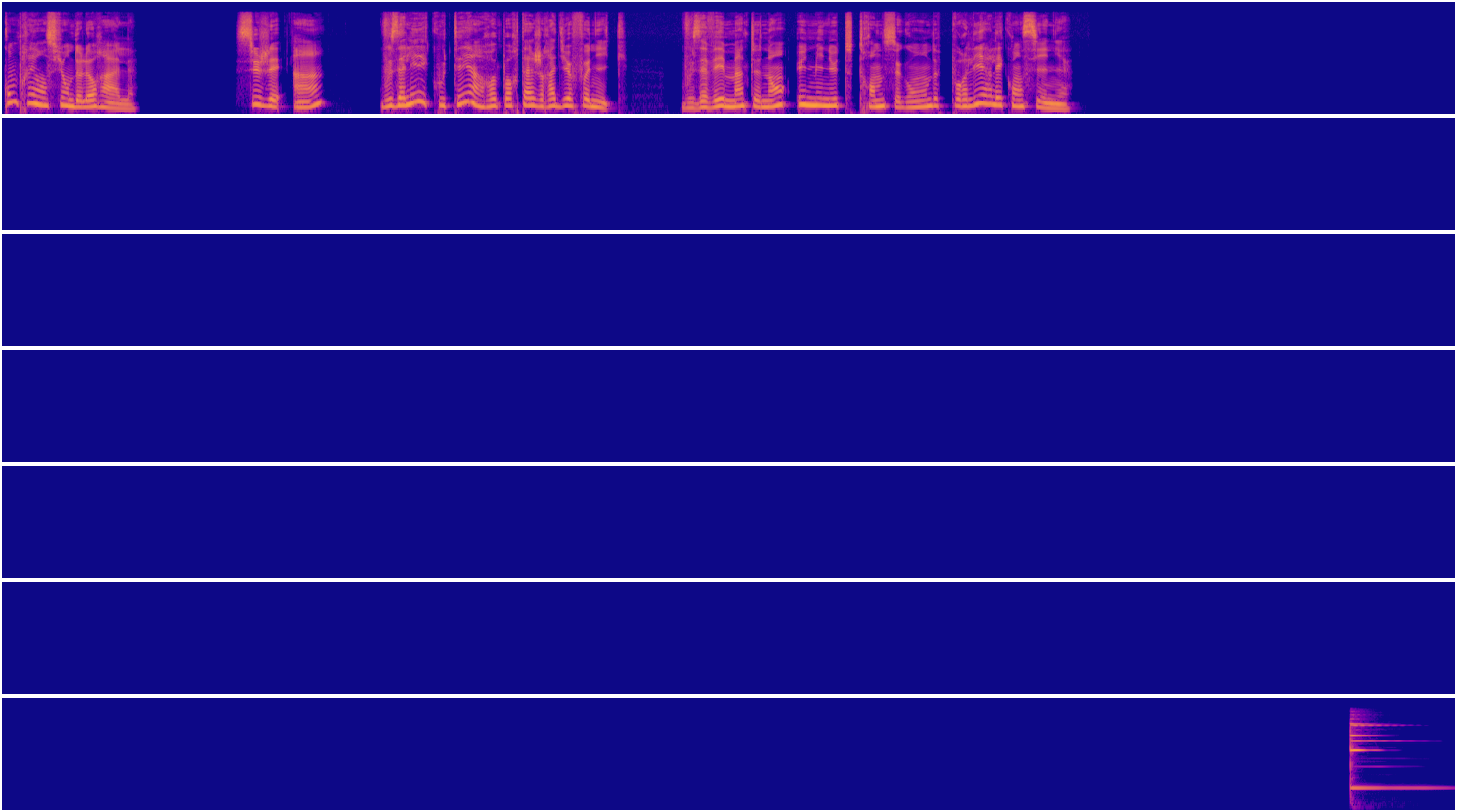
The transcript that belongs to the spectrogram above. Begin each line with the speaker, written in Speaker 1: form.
Speaker 1: Compréhension de l'oral. Sujet 1. Vous allez écouter un reportage radiophonique. Vous avez maintenant 1 minute 30 secondes pour lire les consignes.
